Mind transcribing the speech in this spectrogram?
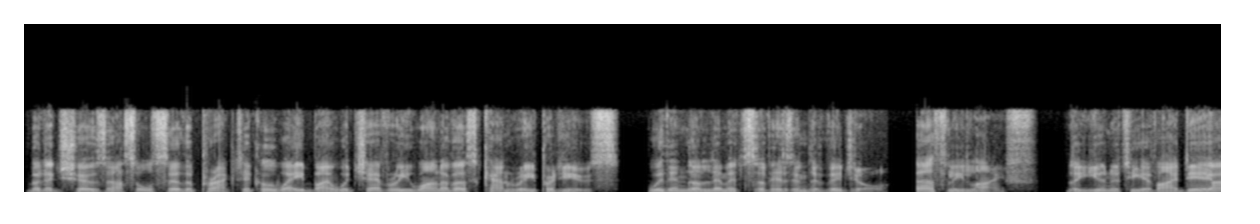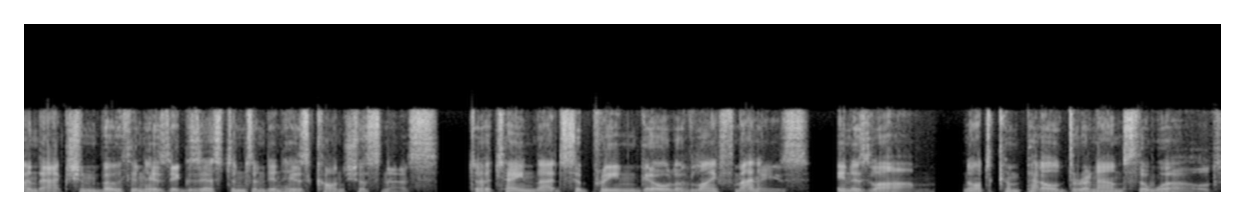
but it shows us also the practical way by which every one of us can reproduce, within the limits of his individual, earthly life, the unity of idea and action both in his existence and in his consciousness. To attain that supreme goal of life man is, in Islam, not compelled to renounce the world,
